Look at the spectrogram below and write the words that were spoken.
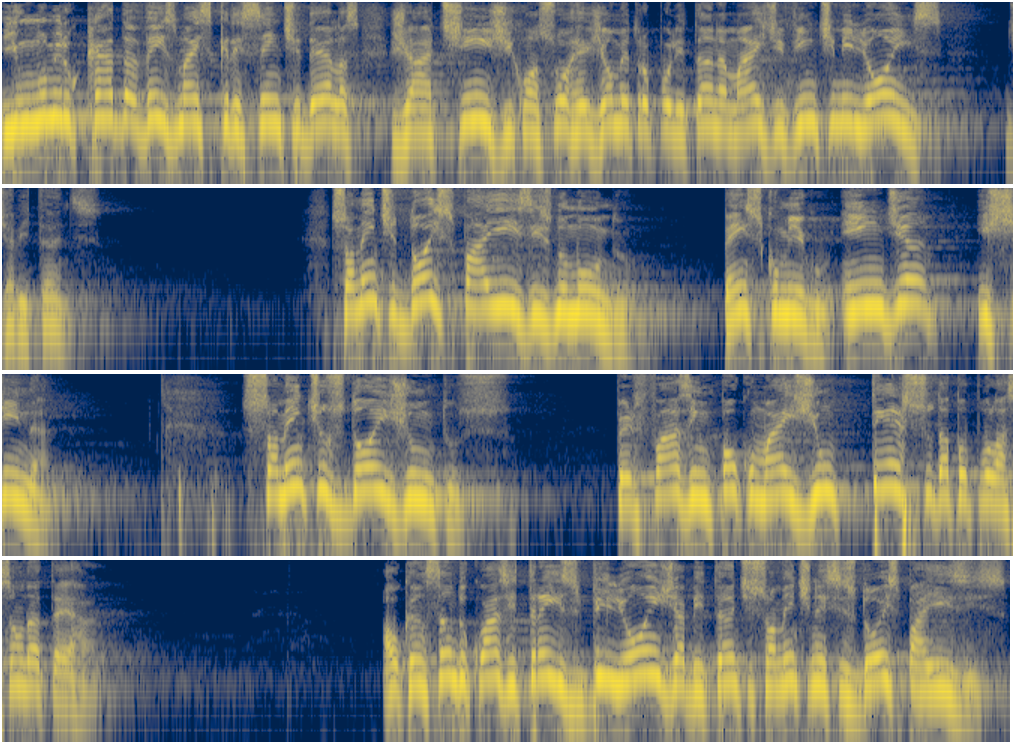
E um número cada vez mais crescente delas já atinge, com a sua região metropolitana, mais de 20 milhões de habitantes. Somente dois países no mundo, pense comigo, Índia e China, somente os dois juntos perfazem um pouco mais de um terço da população da Terra alcançando quase 3 bilhões de habitantes somente nesses dois países,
